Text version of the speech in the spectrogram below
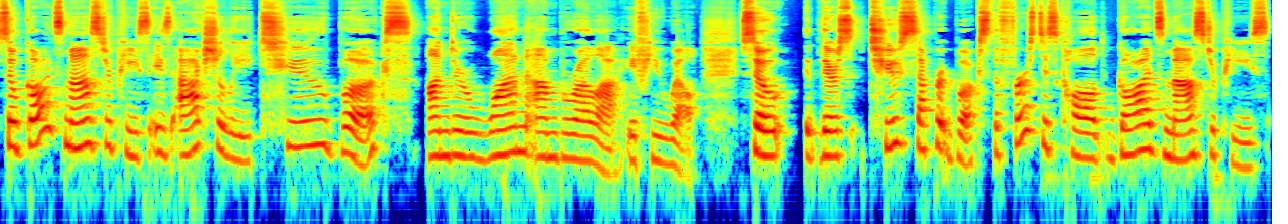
So God's masterpiece is actually two books under one umbrella, if you will. So there's two separate books. The first is called God's Masterpiece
